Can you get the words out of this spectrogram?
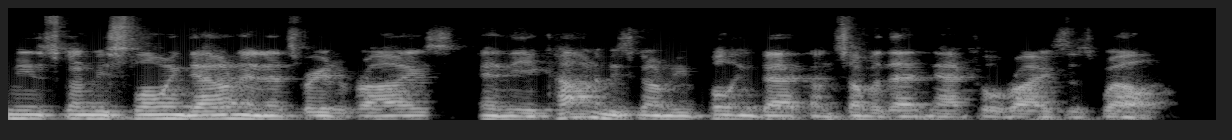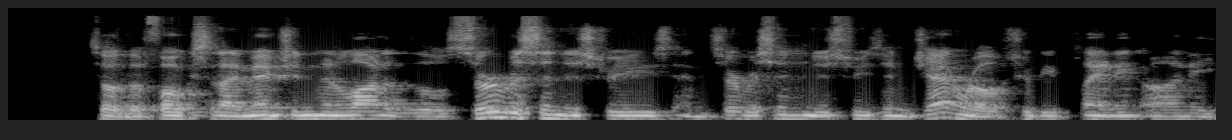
means it's going to be slowing down in its rate of rise, and the economy is going to be pulling back on some of that natural rise as well. So the folks that I mentioned in a lot of those service industries and service industries in general should be planning on a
